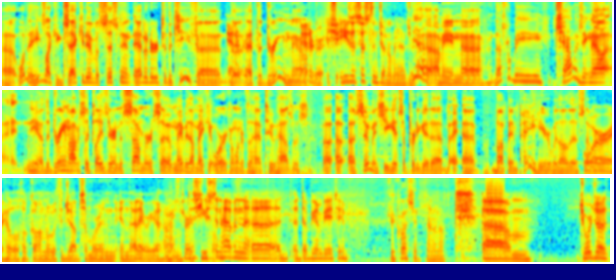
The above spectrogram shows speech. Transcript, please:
uh, what is he? He's like executive assistant editor to the chief uh, the, at the Dream now. Editor. He's assistant general manager. Yeah, I mean uh, that's gonna be challenging. Now, you know, the Dream obviously plays there in the summer, so maybe they'll make it work. I wonder if they'll have two houses. Uh, uh, assuming she gets a pretty good uh, uh, bump in pay here with all this. Or he'll hook on with a job somewhere in, in that area. I mean, does Houston have an, uh, a WNBA team? good question. I don't know. Um, Georgia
